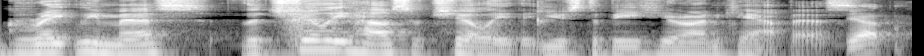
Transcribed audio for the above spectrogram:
greatly miss? The Chili House of Chili that used to be here on campus. Yep.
